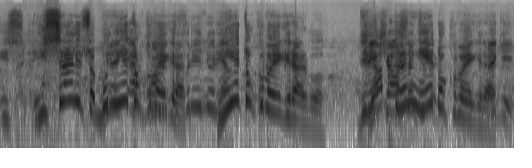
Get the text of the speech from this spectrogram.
değil. İs- İsrail'e sor. Bu Direkt okumaya Erdoğan'a girer. küfür ediyor ya. Niyet okumaya girer bu. Direkt şahsa Yaptığın küfür- niyet okumaya girer. Peki.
